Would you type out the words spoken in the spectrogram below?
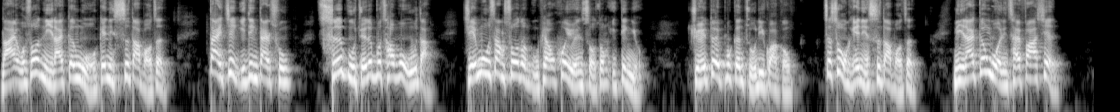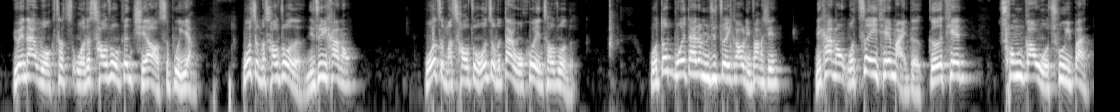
来，我说你来跟我，我给你四大保证：带进一定带出。持股绝对不超过五档，节目上说的股票，会员手中一定有，绝对不跟主力挂钩，这是我给你的四大保证。你来跟我，你才发现，原来我我的操作跟其他老师不一样。我怎么操作的？你注意看哦，我怎么操作？我怎么带我会员操作的？我都不会带他们去追高，你放心。你看哦，我这一天买的，隔天冲高我出一半，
